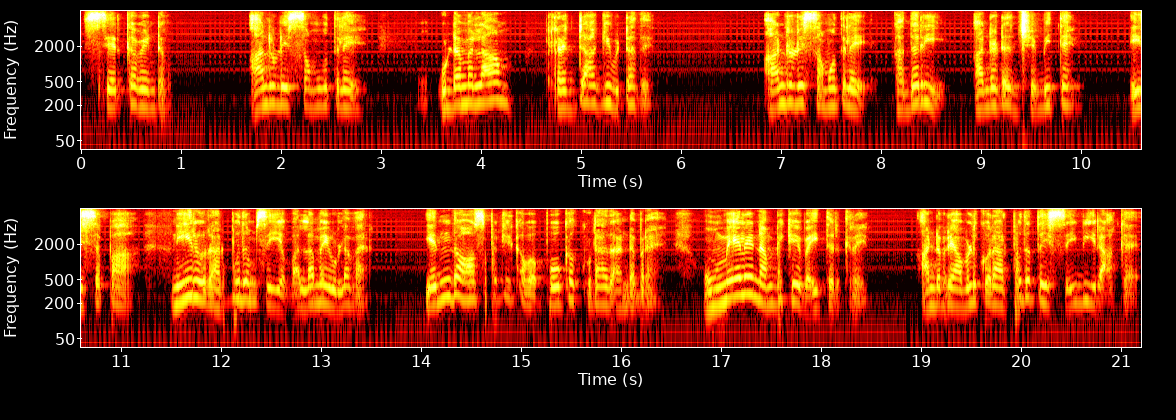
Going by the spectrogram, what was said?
சேர்க்க வேண்டும். ஆண்டுடைய சமூகத்திலே உடம்பெல்லாம் ரெட் ஆகி விட்டது. ஆண்டுடைய சமூகத்திலே கதறி ஆண்டிடம் ஜெபித்தேன். ஈசப்பா நீர் ஒரு அற்புதம் செய்ய வல்லமை உள்ளவர். எந்த ஹாஸ்பிட்டலுக்கு அவள் போகக்கூடாது ஆண்டவரே. உண்மையிலே நம்பிக்கை வைத்திருக்கிறேன். ஆண்டவரே அவளுக்கு ஒரு அற்புதத்தை செய்வீராக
